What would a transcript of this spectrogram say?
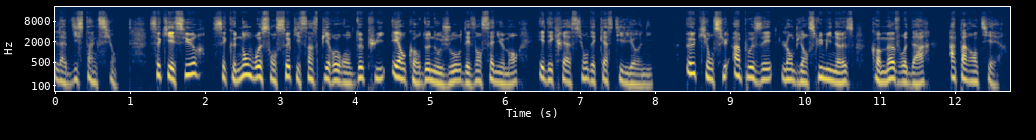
la distinction. Ce qui est sûr, c'est que nombreux sont ceux qui s'inspireront depuis et encore de nos jours des enseignements et des créations des Castiglioni. Eux qui ont su imposer l'ambiance lumineuse comme œuvre d'art à part entière.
